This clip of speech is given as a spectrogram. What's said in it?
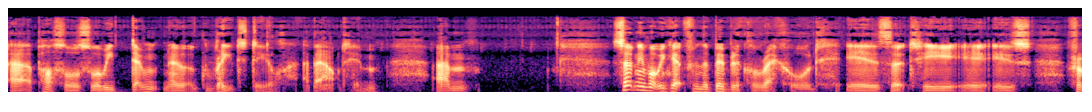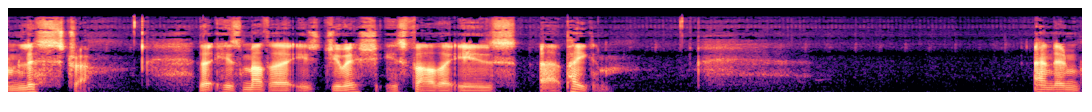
uh, apostles where we don't know a great deal about him. Um, certainly, what we get from the biblical record is that he is from Lystra that his mother is Jewish, his father is uh, pagan. And then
